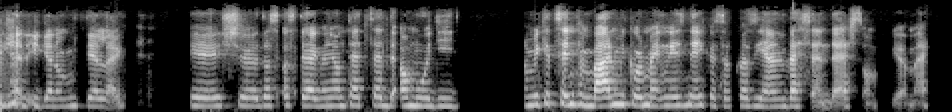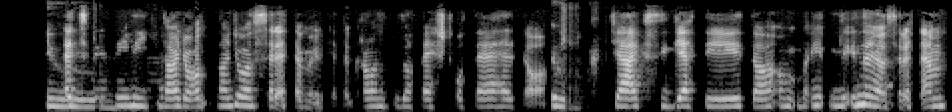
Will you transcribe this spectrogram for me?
igen, igen, amúgy tényleg. És de az, az tényleg nagyon tetszett, de amúgy így, amiket szerintem bármikor megnéznék, azok az ilyen Wes Anderson filmek. Uh. Egyszerűen én így nagyon, nagyon szeretem őket, a Grand Budapest Hotel, a uh. Tyák szigetét, a, a, én, én nagyon szeretem.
